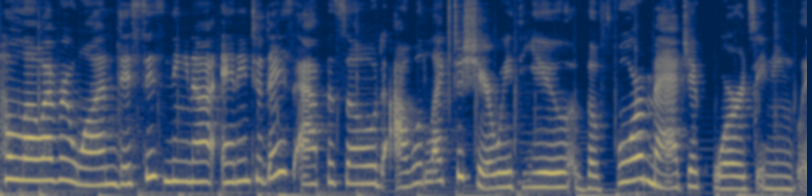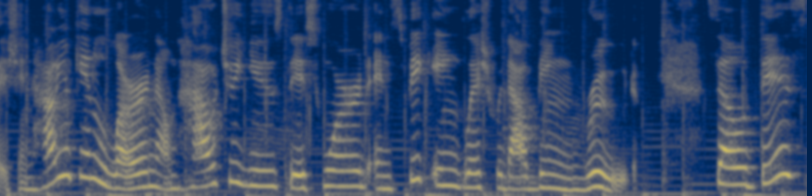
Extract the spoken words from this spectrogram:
Hello, everyone. This is Nina, and in today's episode, I would like to share with you the four magic words in English and how you can learn on how to use this word and speak English without being rude. So, this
